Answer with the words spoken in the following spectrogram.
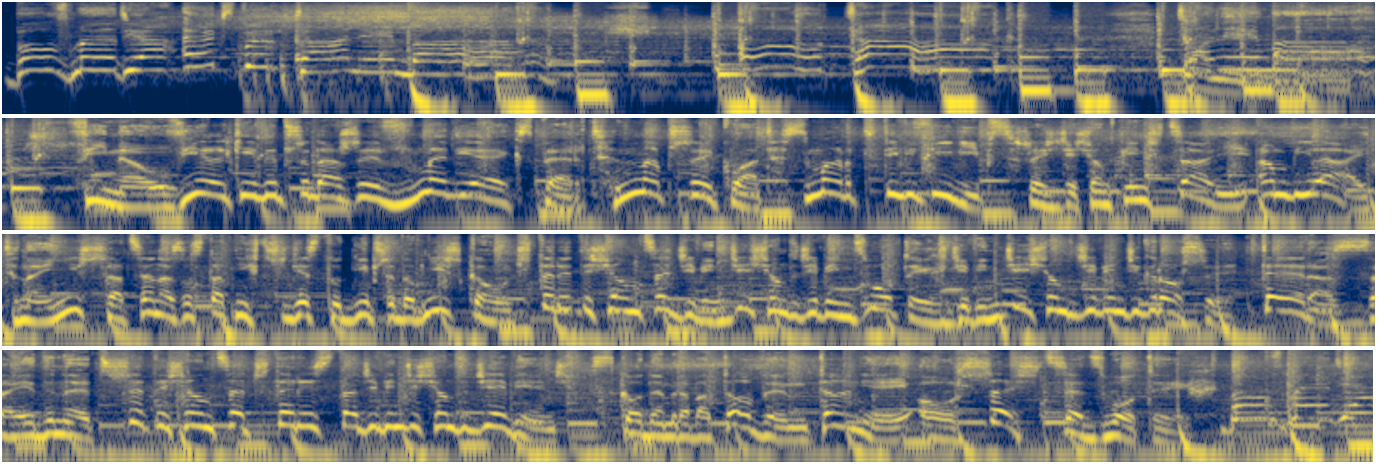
Bo w media ekspert taniej masz. O tak, taniej masz. Finał wielkiej wyprzedaży w Media Expert. Na przykład Smart TV Philips 65 cali Ambilight. Najniższa cena z ostatnich 30 dni przed obniżką 4099 zł 99 groszy. Teraz za jedyne 3499 z kodem rabatowym taniej o 600 zł. Bo w media.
